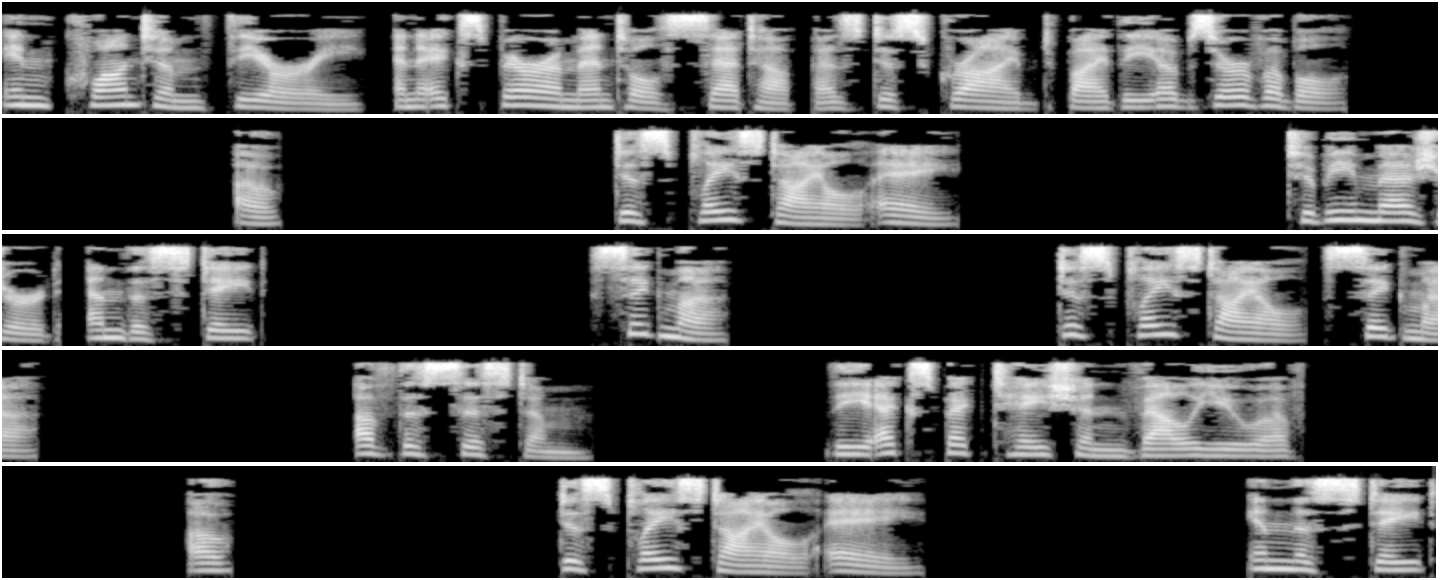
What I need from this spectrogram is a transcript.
In quantum theory, an experimental setup is described by the observable a displaystyle a to be measured, and the state sigma displaystyle sigma of the system. The expectation value of displaystyle a in the state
